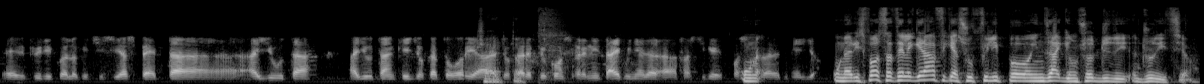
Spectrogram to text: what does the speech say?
è più di quello che ci si aspetta, aiuta, aiuta anche i giocatori a certo. giocare più con serenità e quindi a, far sì che possano una, andare meglio. Una risposta telegrafica su Filippo Inzaghi, un suo giudizio?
